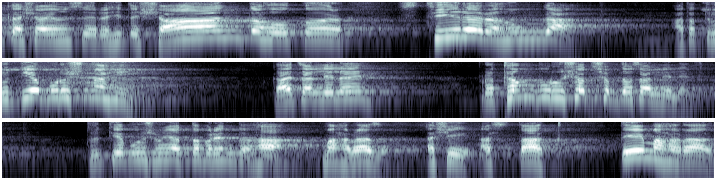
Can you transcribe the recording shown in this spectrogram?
कषायों रहित शांत होकर स्थिर रहूंगा. आता तृतीय पुरुष नाही. काय चाललेलं आहे? प्रथम पुरुषात शब्द चाललेले आहेत. तृतीय पुरुष म्हणजे आत्तापर्यंत. हा महाराज असे असतात. ते महाराज.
